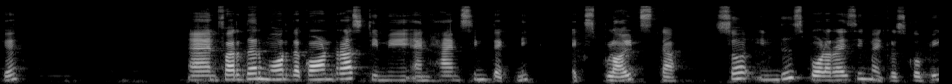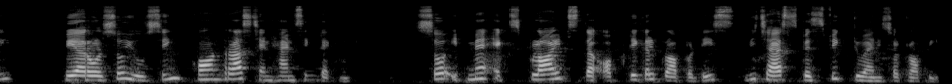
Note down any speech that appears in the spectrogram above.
okay. And furthermore the contrast enhancing technique exploits the so in this polarizing microscopy. We are also using contrast enhancing technique. So it may exploit the optical properties which are specific to anisotropy.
